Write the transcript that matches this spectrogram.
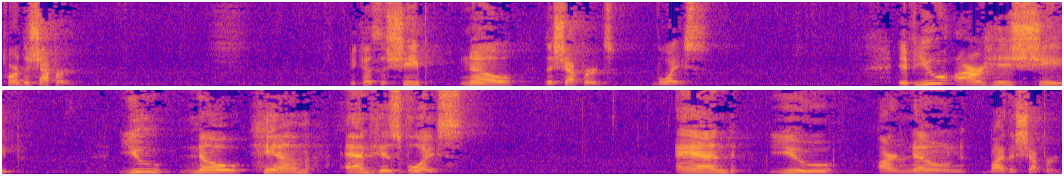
toward the shepherd. Because the sheep know the shepherd's voice. If you are his sheep, you know him and his voice. And you are known by the shepherd.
